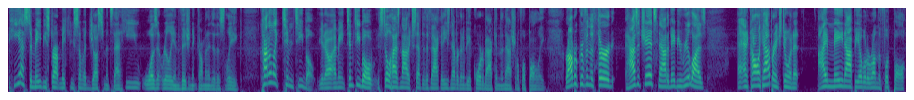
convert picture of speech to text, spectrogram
he has to maybe start making some adjustments that he wasn't really envisioning coming into this league. Kind of like Tim Tebow, you know. I mean, Tim Tebow still has not accepted the fact that he's never going to be a quarterback in the National Football League. Robert Griffin III has a chance now to maybe realize, and Colin Kaepernick's doing it. I may not be able to run the football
